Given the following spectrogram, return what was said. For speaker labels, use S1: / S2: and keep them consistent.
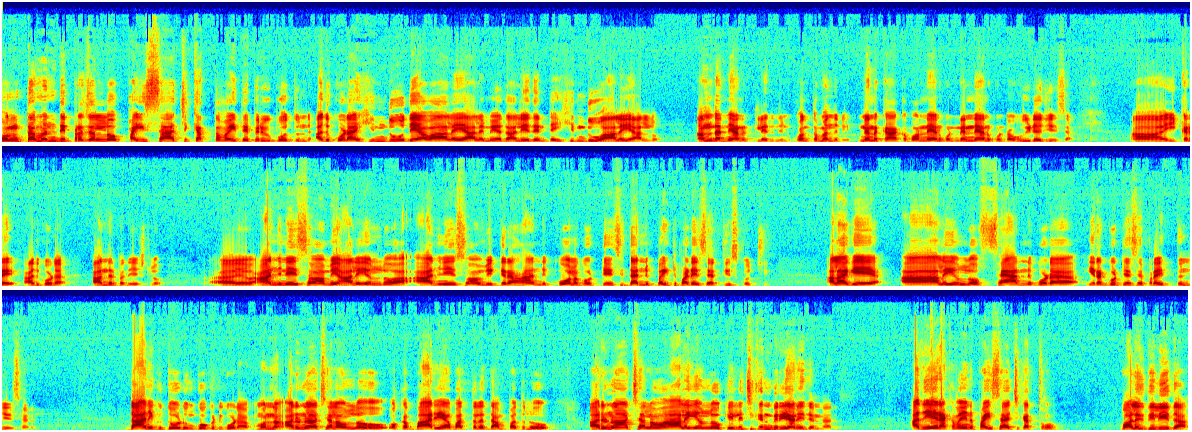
S1: కొంతమంది ప్రజల్లో పైశాచికత్వం అయితే పెరిగిపోతుంది. అది కూడా హిందూ దేవాలయాల మీద లేదంటే హిందూ ఆలయాల్లో. అందరినీ అనట్లేదు నేను కొంతమందిని. నిన్న కాక మొన్నే అనుకుంటా నిన్నే అనుకుంటా ఒక వీడియో చేశా. ఇక్కడే అది కూడా ఆంధ్రప్రదేశ్లో. ఆంజనేయ స్వామి ఆలయంలో ఆంజనేయ స్వామి విగ్రహాన్ని కూలగొట్టేసి దాన్ని బయట పడేశారు తీసుకొచ్చి. అలాగే ఆ ఆలయంలో ఫ్యాన్ని కూడా ఇరగొట్టేసే ప్రయత్నం చేశారు. దానికి తోడు ఇంకొకటి కూడా. మొన్న అరుణాచలంలో ఒక భార్యాభర్తల దంపతులు అరుణాచలం ఆలయంలోకి వెళ్ళి చికెన్ బిర్యానీ తిన్నారు. అదే రకమైన పైశాచికత్వం వాళ్ళకి తెలియదా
